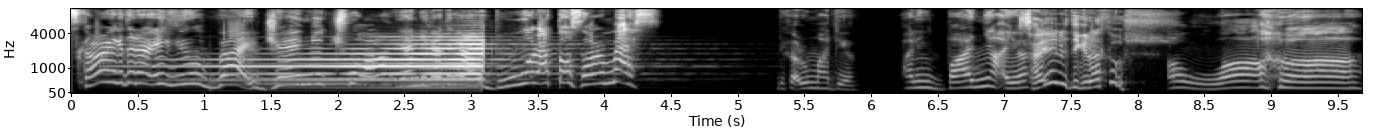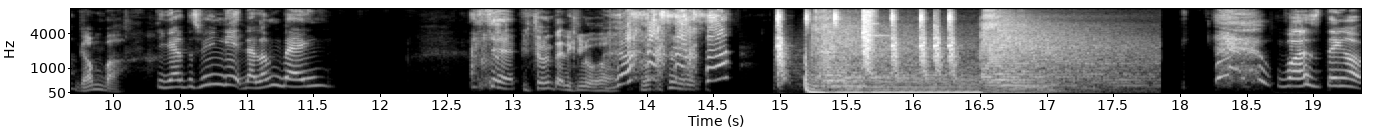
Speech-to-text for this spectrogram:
Sekarang kita nak review bag Jamie Chua yang dikatakan 200 Hermes dekat rumah dia. Paling banyak ya. Saya ada 300. Allah. Gambar. RM300 dalam bank. Okay. Itu pun tak boleh keluar. Bos tengok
